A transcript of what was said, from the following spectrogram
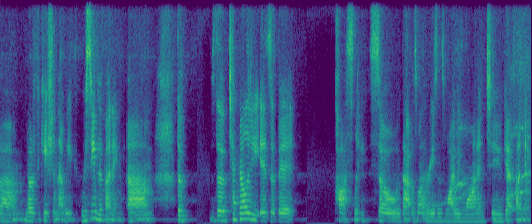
um, notification that we received the funding. Um, the the technology is a bit costly, so that was one of the reasons why we wanted to get funding.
